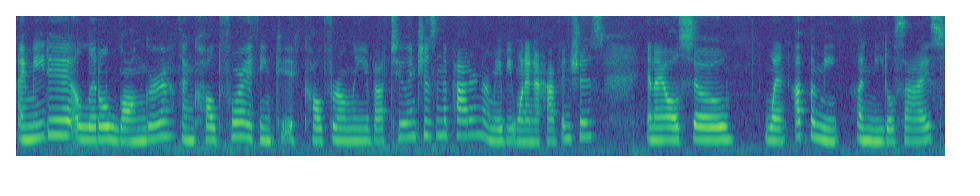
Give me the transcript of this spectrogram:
I made it a little longer than called for. I think it called for only about two inches in the pattern or maybe one and a half inches. And I also went up a, me a needle size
